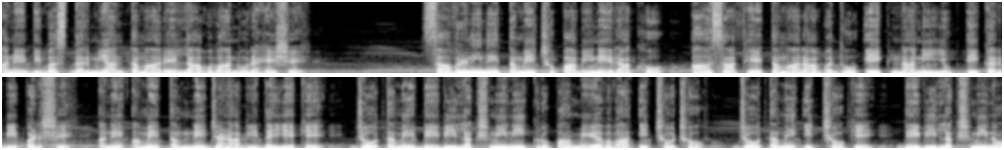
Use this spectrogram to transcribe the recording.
અને દિવસ દરમિયાન તમારે લાવવાનું રહેશે. સાવરણીને તમે છુપાવીને રાખો. આ સાથે તમારા વધુ એક નાની યુક્તિ કરવી પડશે. અને અમે તમને જણાવી દઈએ કે, જો તમે દેવી લક્ષ્મીની કૃપા મેળવવા ઈચ્છો છો, જો તમે ઈચ્છો કે, દેવી લક્ષ્મીનો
